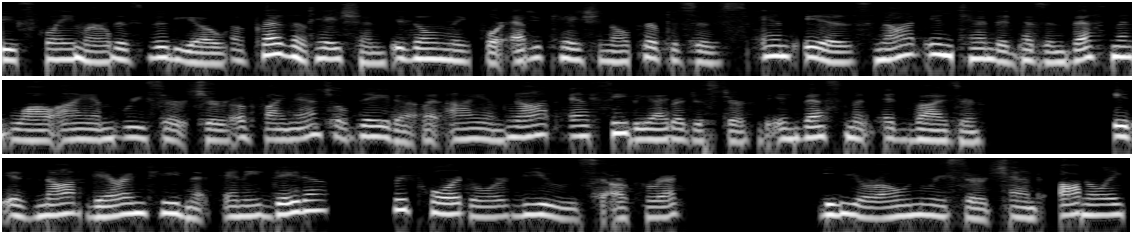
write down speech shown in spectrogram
Disclaimer This video a presentation is only for educational purposes and is not intended as investment while I am researcher of financial data but I am not SEBI registered investment advisor. It is not guaranteed that any data, report or views are correct. Do your own research and only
